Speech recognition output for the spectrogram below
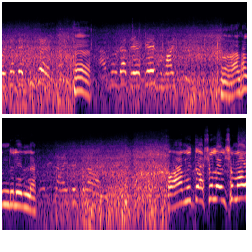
ওইটা দেখছিলেন হ্যাঁ। হ্যাঁ, আলহামদুলিল্লাহ আমি। ও, আমি তো আসলে ওই সময়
